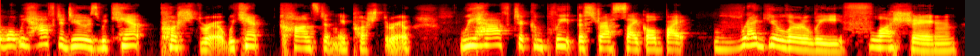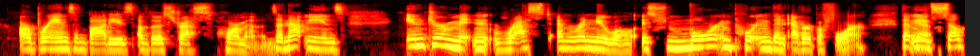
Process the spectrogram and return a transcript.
what we have to do is we can't push through, we can't constantly push through. We have to complete the stress cycle by regularly flushing our brains and bodies of those stress hormones. And that means intermittent rest and renewal is more important than ever before. That means yeah. self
